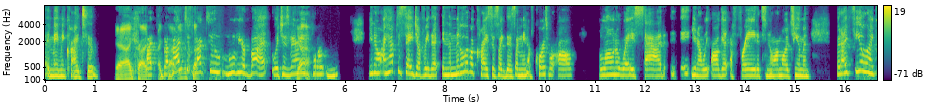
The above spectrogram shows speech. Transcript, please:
it made me cry too. Yeah, I cried. I but cried. back to tough. back to move your butt, which is very yeah. important. You know, I have to say, Jeffrey, that in the middle of a crisis like this, I mean, of course, we're all blown away, sad. You know, we all get afraid. It's normal, it's human. But I feel like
